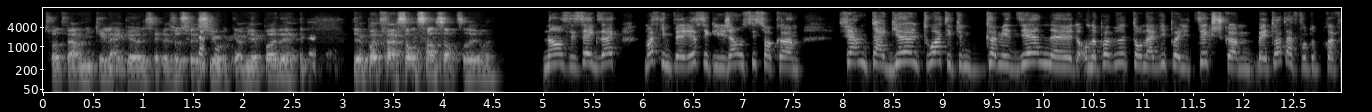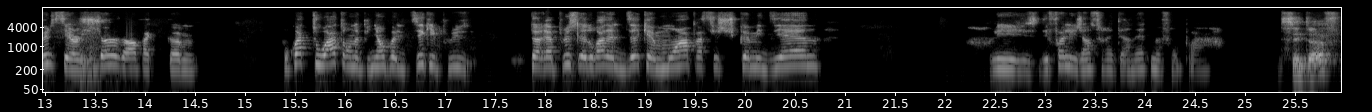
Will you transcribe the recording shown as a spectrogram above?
tu vas te faire niquer la gueule ces réseaux sociaux. comme il n'y a, pas de, y a pas de façon de s'en sortir. Non, c'est ça, exact. Moi, ce qui me fait rire, c'est que les gens aussi sont comme ferme ta gueule, toi, t'es une comédienne, euh, on n'a pas besoin de ton avis politique. Je suis comme, ben toi, ta photo de profil, c'est un chat, genre, fait comme, pourquoi toi, ton opinion politique est plus, t'aurais plus le droit de le dire que moi parce que je suis comédienne? Des fois, les gens sur Internet me font peur. C'est tough.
